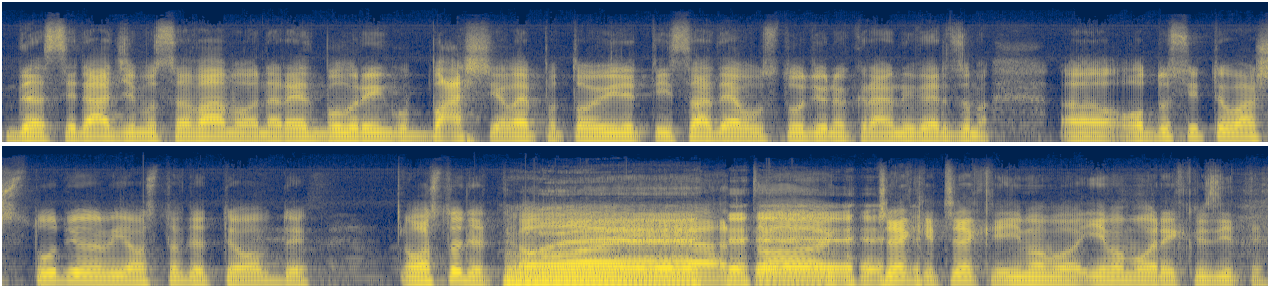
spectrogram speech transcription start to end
da se nađemo sa vama na Red Bull ringu, baš je lepo to vidjeti i sad evo u studiju na kraju univerzuma. Uh, odnosite u vaš studio ili ostavljate ovde? Ostavljate? O, je, to, čekaj, čekaj, imamo, imamo rekvizite.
